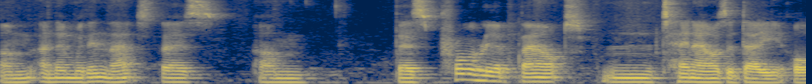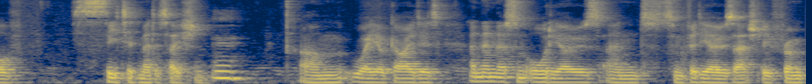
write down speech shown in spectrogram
Um, and then within that, there's um, there's probably about mm, 10 hours a day of seated meditation um, where you're guided. And then there's some audios and some videos actually from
